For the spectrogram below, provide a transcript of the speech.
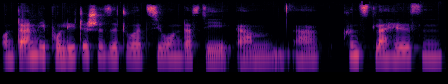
Und dann die politische Situation, dass die ähm, äh, Künstlerhilfen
